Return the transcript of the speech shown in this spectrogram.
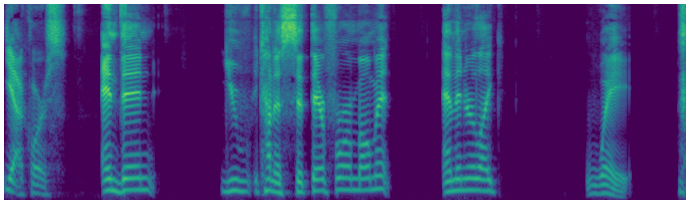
yeah, of course. and then you kind of sit there for a moment and then you're like wait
